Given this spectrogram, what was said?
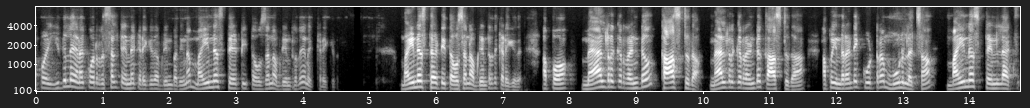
அப்போ இதில் எனக்கு ஒரு ரிசல்ட் என்ன கிடைக்குது அப்படின்னு பார்த்தீங்கன்னா மைனஸ் தேர்ட்டி தௌசண்ட் அப்படின்றது எனக்கு கிடைக்குது. மைனஸ் தேர்ட்டி தௌசண்ட் அப்படின்றது கிடைக்குது. அப்போ மேல் இருக்கிற ரெண்டும் காஸ்ட் தான். மேல் இருக்கிற ரெண்டும் காஸ்ட் தான். அப்போ இந்த ரெண்டையும் கூட்டுற மூணு லட்சம் மைனஸ் டென் லேக்ஸ்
